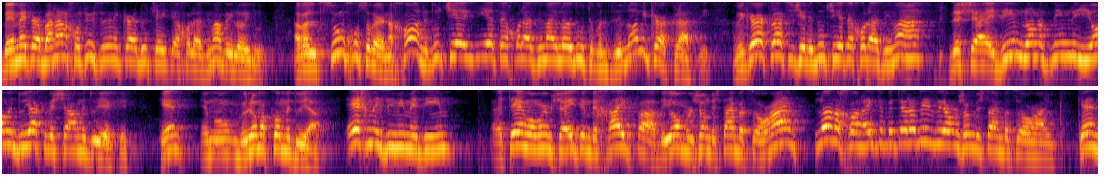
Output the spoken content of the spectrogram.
באמת רבנן חושבים שזה נקרא עדות שהייתי יכול להזימה והיא לא עדות. אבל סומכוס אומר, נכון, עדות שהיא אתה יכול להזימה היא לא עדות, אבל זה לא המקרה הקלאסי. המקרה הקלאסי של עדות שהיא אתה יכול להזימה, זה שהעדים לא נותנים לי יום מדויק ושעה מדויקת, כן? ולא מקום מדויק. איך מזימים עדים? אתם אומרים שהייתם בחיפה ביום ראשון בשתיים בצהריים? לא נכון, הייתם בתל אביב ביום ראשון בשתיים בצהריים. כן,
